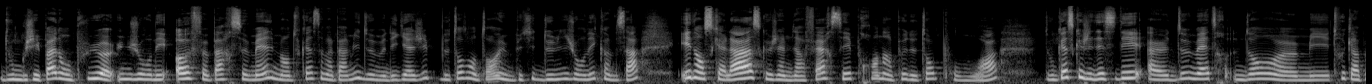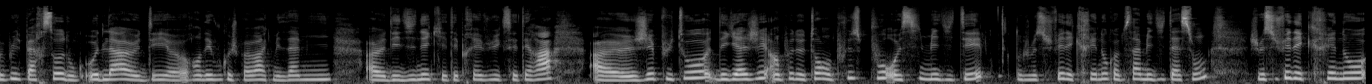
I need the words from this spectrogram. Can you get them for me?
Donc j'ai pas non plus euh, une journée off par semaine, mais en tout cas ça m'a permis de me dégager de temps en temps une petite demi-journée comme ça. Et dans ce cas-là, ce que j'aime bien faire, c'est prendre un peu de temps pour moi. Donc qu'est-ce que j'ai décidé euh, de mettre dans euh, mes trucs un peu plus perso, donc au-delà des rendez-vous que je peux avoir avec mes amis, des dîners qui étaient prévus, etc. j'ai plutôt dégagé un peu de temps en plus pour aussi méditer. Donc je me suis fait des créneaux comme ça, méditation. Je me suis fait des créneaux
